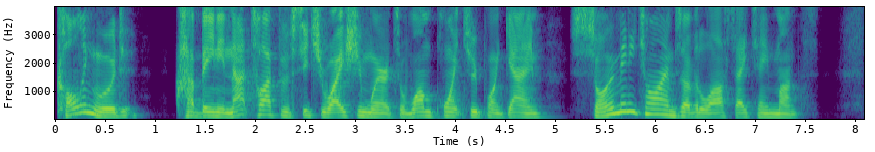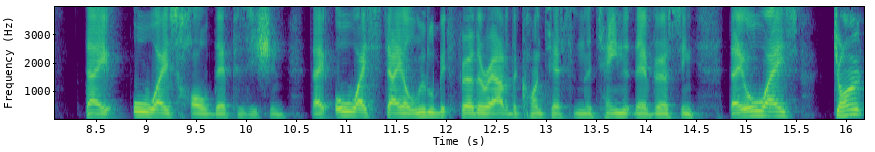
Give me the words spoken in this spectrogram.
Collingwood have been in that type of situation where it's a one point, two point game so many times over the last 18 months. They always hold their position. They always stay a little bit further out of the contest than the team that they're versing. They always don't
